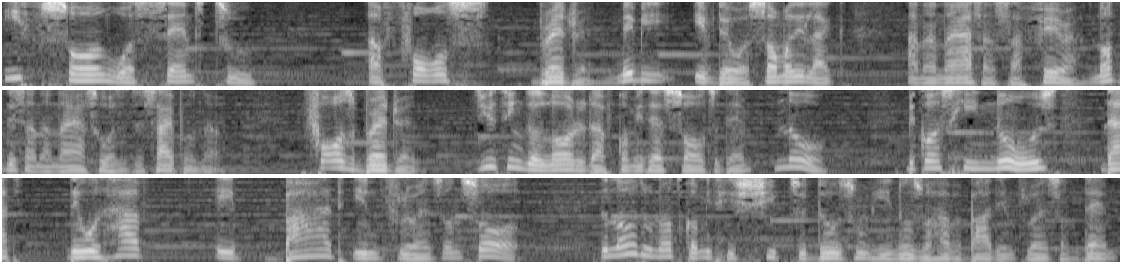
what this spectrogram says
If Saul was sent to a false brethren. Maybe if there was somebody like Ananias and Sapphira, not this Ananias who was a disciple now, false brethren, do you think the Lord would have committed Saul to them? No, because he knows that they will have a bad influence on Saul. The Lord will not commit his sheep to those whom he knows will have a bad influence on them.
